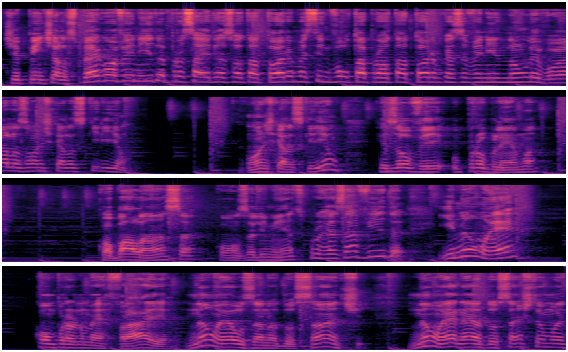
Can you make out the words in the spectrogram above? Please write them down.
De repente elas pegam a avenida para sair dessa rotatória, mas tem que voltar para a rotatória porque essa avenida não levou elas onde que elas queriam. Onde que elas queriam? Resolver o problema com a balança, com os alimentos para o resto da vida. E não é comprando uma air fryer, não é usando adoçante, não é, né? Adoçante tem uma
